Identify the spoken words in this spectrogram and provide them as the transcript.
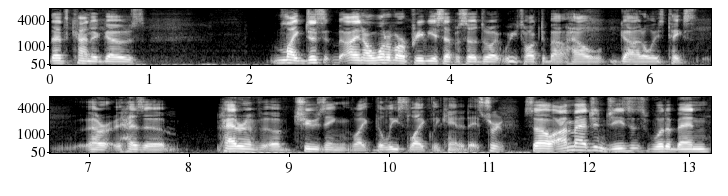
that kind of goes. Like just I know one of our previous episodes like we talked about how God always takes or has a pattern of, of choosing like the least likely candidate. It's true. So I imagine Jesus would have been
